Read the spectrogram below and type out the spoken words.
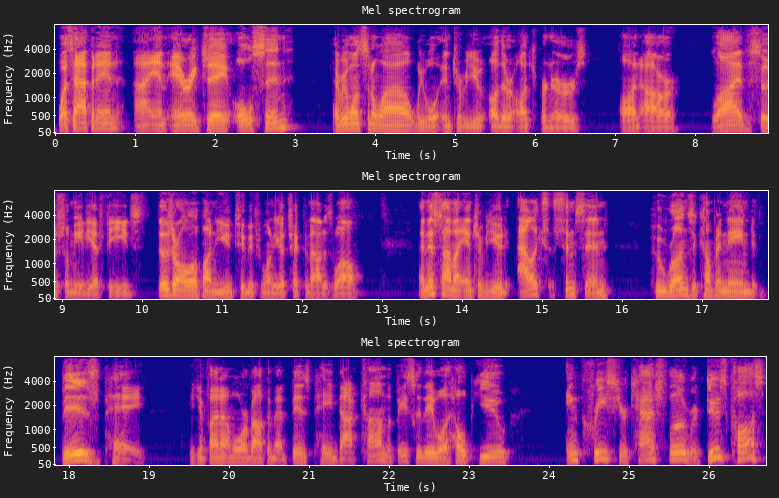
What's happening? I am Eric J. Olson. Every once in a while, we will interview other entrepreneurs on our live social media feeds. Those are all up on YouTube if you want to go check them out as well. And this time I interviewed Alex Simpson, who runs a company named BizPay. You can find out more about them at bizpay.com, but basically they will help you increase your cash flow, reduce costs,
